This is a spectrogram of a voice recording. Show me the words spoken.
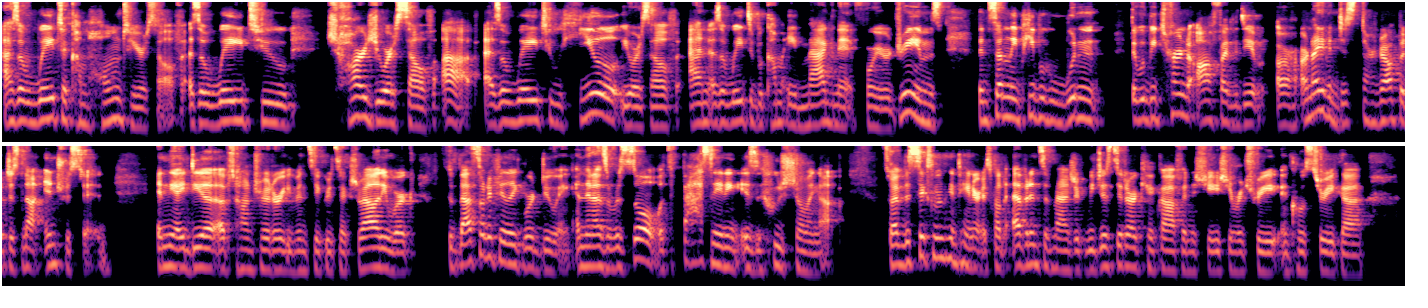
as a way to come home to yourself, as a way to charge yourself up, as a way to heal yourself, and as a way to become a magnet for your dreams, then suddenly people who wouldn't, that would be turned off by the idea, are, are not even just turned off, but just not interested in the idea of tantra or even sacred sexuality work. So that's what I feel like we're doing. And then as a result, what's fascinating is who's showing up. So I have the six month container. It's called Evidence of Magic. We just did our kickoff initiation retreat in Costa Rica.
